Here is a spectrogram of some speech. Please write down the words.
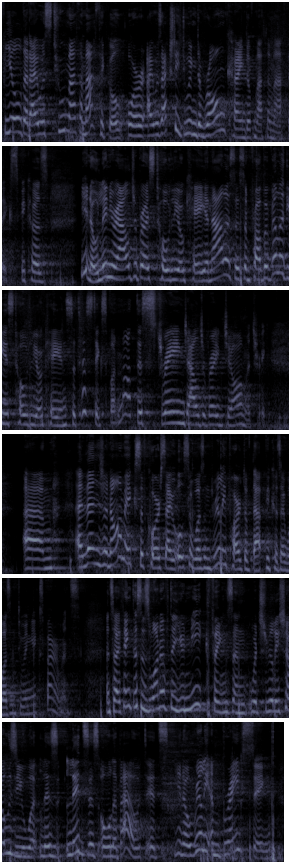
feel that I was too mathematical or I was actually doing the wrong kind of mathematics because you know, linear algebra is totally okay, analysis and probability is totally okay in statistics, but not this strange algebraic geometry. Um, and then genomics, of course, I also wasn't really part of that because I wasn't doing experiments. And so I think this is one of the unique things and which really shows you what Liz, LIDS is all about. It's you know, really embracing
